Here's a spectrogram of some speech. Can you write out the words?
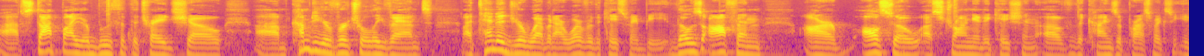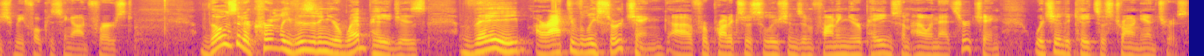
uh, stopped by your booth at the trade show, um, come to your virtual event, attended your webinar, whatever the case may be. Those often are also a strong indication of the kinds of prospects that you should be focusing on first. Those that are currently visiting your web pages, they are actively searching uh, for products or solutions and finding your page somehow in that searching, which indicates a strong interest.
